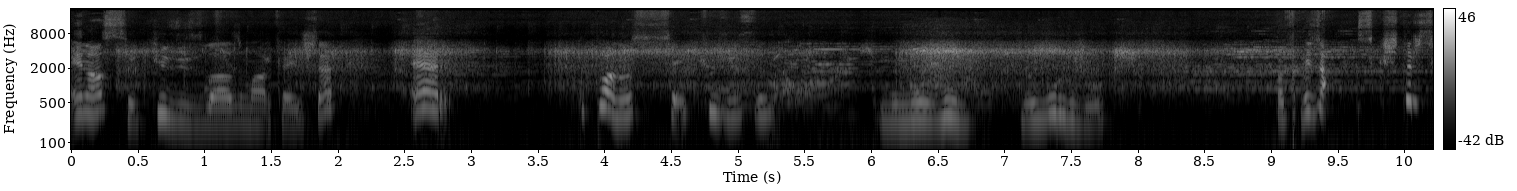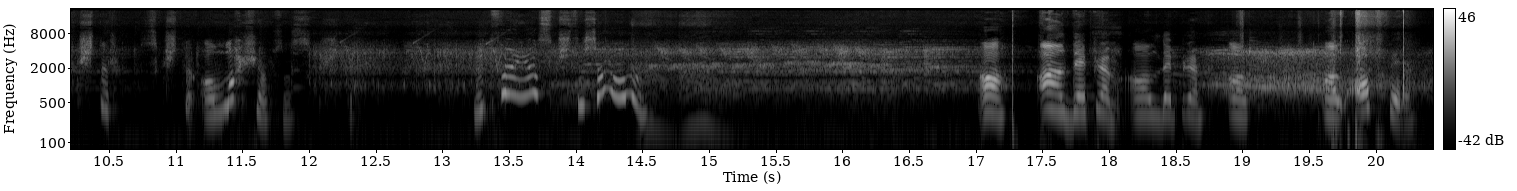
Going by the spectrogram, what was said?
en az 800 lazım arkadaşlar. Eğer kupanız 800 bu ne oğlum? Ne vurdu bu? Bak bize sıkıştır sıkıştır. Sıkıştır. Allah yapsın sıkıştır. Lütfen ya sıkıştırsana oğlum. Al al deprem al deprem al. Al aferin.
